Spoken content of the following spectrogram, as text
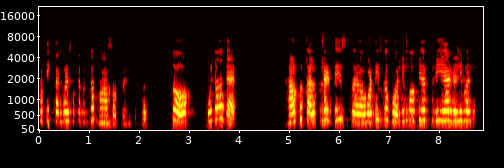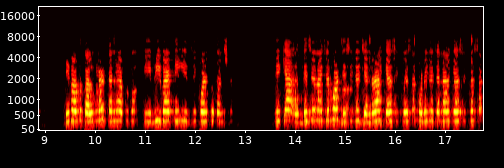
putting conversation and the mass of principle. So, we know that how to calculate this, uh, what is the volume of your free air delivery if you have to calculate, then you have to go PV by T is equal to constant. We can, this is not what? This is your general gas equation. What is your general gas equation?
